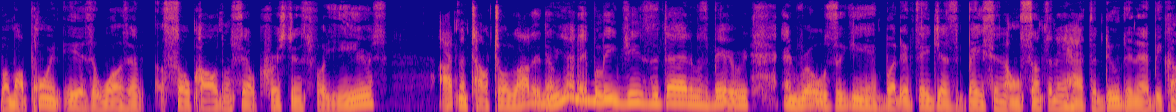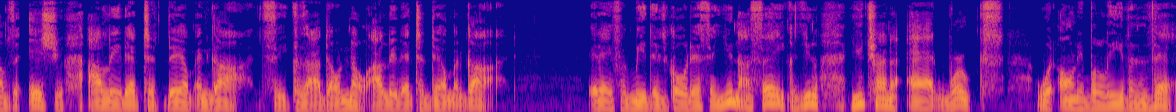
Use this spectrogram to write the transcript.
But my point is, the ones that so called themselves Christians for years, I can talk to a lot of them. Yeah, they believe Jesus died and was buried and rose again. But if they just base it on something they have to do, then that becomes an issue. I leave that to them and God. See, because I don't know. I leave that to them and God. It ain't for me to go there and say, you're not saved because you know, you trying to add works with only believing that.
